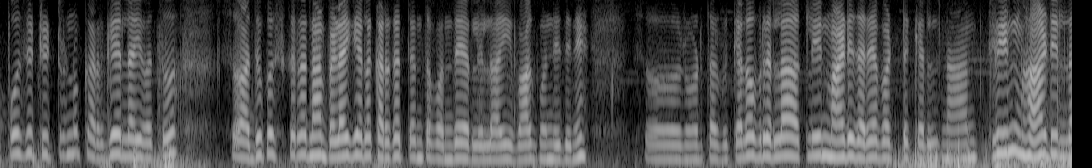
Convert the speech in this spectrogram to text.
ಅಪೋಸಿಟ್ ಇಟ್ಟರು ಕರಗೇ ಇಲ್ಲ ಇವತ್ತು. ಸೊ ಅದಕ್ಕೋಸ್ಕರ ನಾನು ಬೆಳಗ್ಗೆ ಎಲ್ಲ ಕರಗತ್ತೆ ಅಂತ ಬಂದೇ ಇರಲಿಲ್ಲ. ಇವಾಗ ಬಂದಿದ್ದೀನಿ. ಸೊ ನೋಡ್ತಾ ಇರ್ಬೇಕು. ಕೆಲವೊಬ್ಬರೆಲ್ಲ ಕ್ಲೀನ್ ಮಾಡಿದ್ದಾರೆ ಬಟ್ ಕೆಲ್, ನಾನು ಕ್ಲೀನ್ ಮಾಡಿಲ್ಲ.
